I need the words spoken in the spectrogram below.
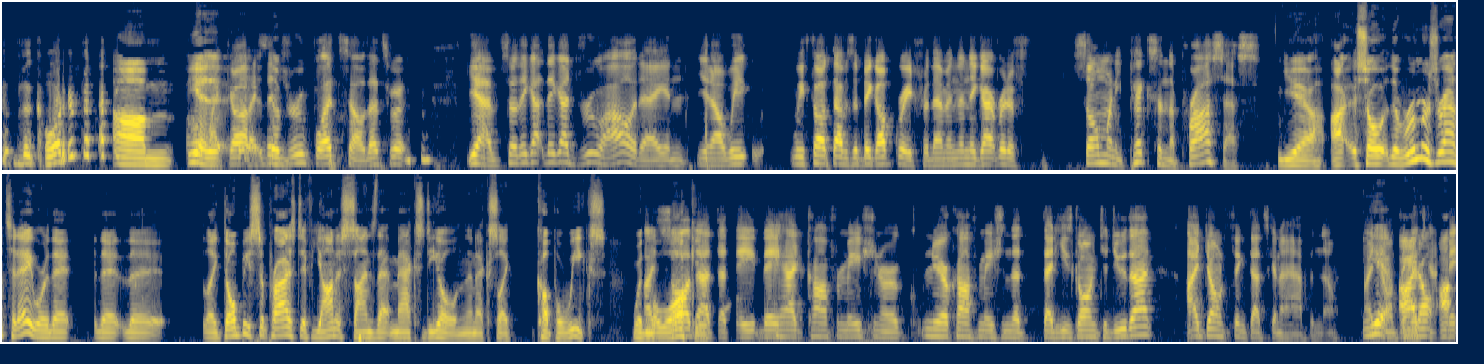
like the quarterback. um, Oh yeah, my the- god, I said the- Drew Bledsoe. That's what. Yeah, so they got they got Jrue Holiday, and you know we we thought that was a big upgrade for them, and then they got rid of so many picks in the process. Yeah. I, so the rumors around today were that that the like don't be surprised if Giannis signs that max deal in the next like couple weeks with I saw that that they they had confirmation or near confirmation that that he's going to do that. I don't think that's going to happen though. I Yeah, don't think I don't- gonna-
